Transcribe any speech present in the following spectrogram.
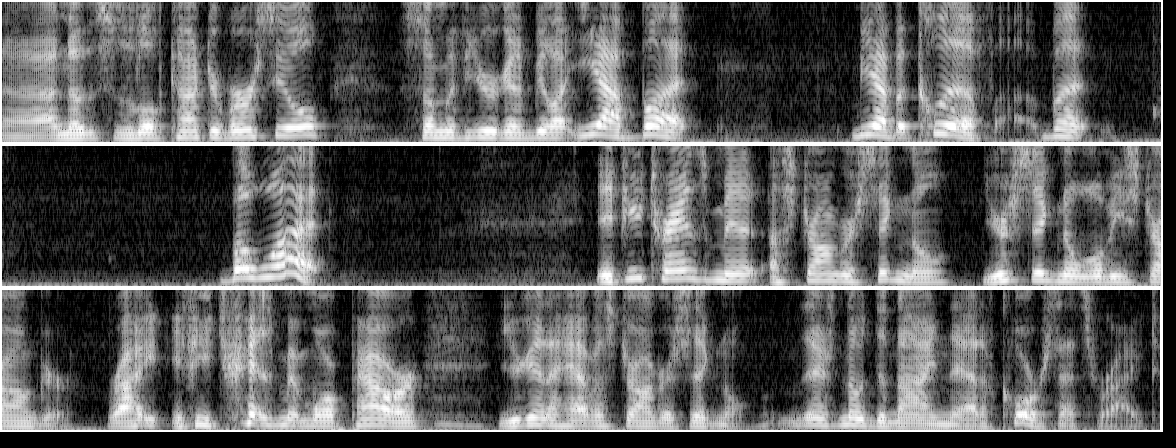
Uh, I know this is a little controversial. Some of you are going to be like, yeah, but, yeah, but Cliff, but, but what? If you transmit a stronger signal, your signal will be stronger, right? If you transmit more power, you're going to have a stronger signal. There's no denying that. Of course, that's right.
